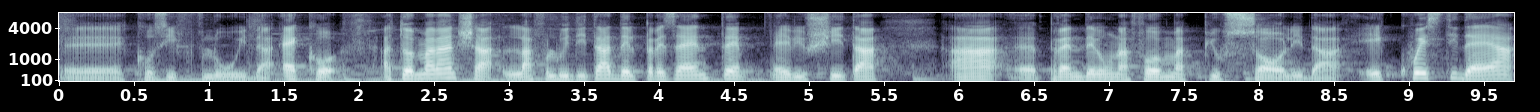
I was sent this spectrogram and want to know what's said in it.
eh, così fluida. Ecco, a Tormarancia la fluidità del presente è riuscita a a eh, prendere una forma più solida. E quest'idea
